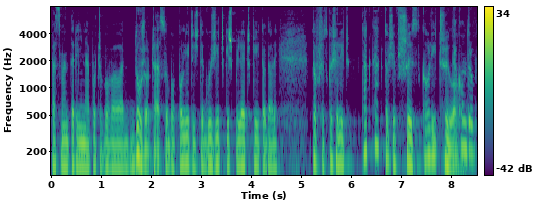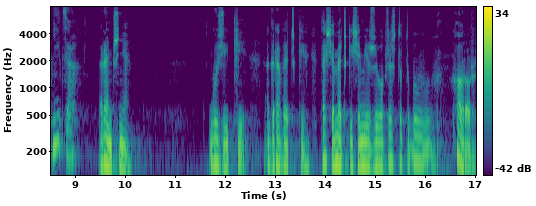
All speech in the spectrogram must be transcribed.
pasmenteryjna potrzebowała dużo czasu, bo policzyć te guziczki, szpileczki i to dalej, to wszystko się liczy. Tak, tak, to się wszystko liczyło Taką drobnicę. ręcznie. Guziki, agraweczki, tasiemeczki się mierzyło. Przecież to, to był horror.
